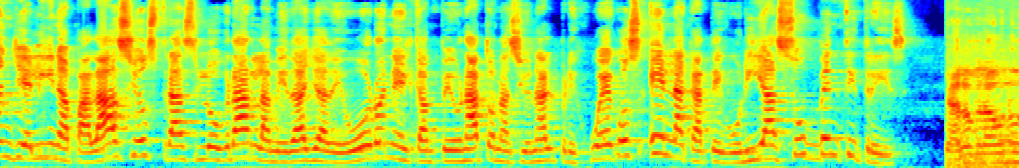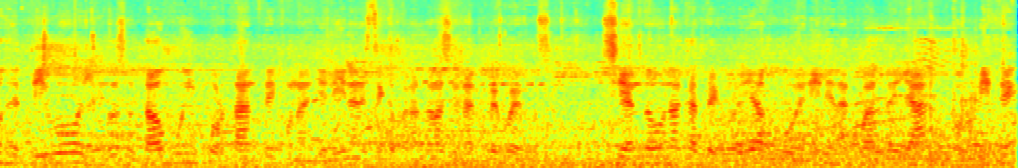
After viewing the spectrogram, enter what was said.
Angelina Palacios tras lograr la medalla de oro en el Campeonato Nacional Prejuegos en la categoría Sub-23. Se ha logrado un objetivo y un resultado muy importante con Angelina en este Campeonato Nacional Prejuegos, siendo una categoría juvenil en la cual ella compite,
